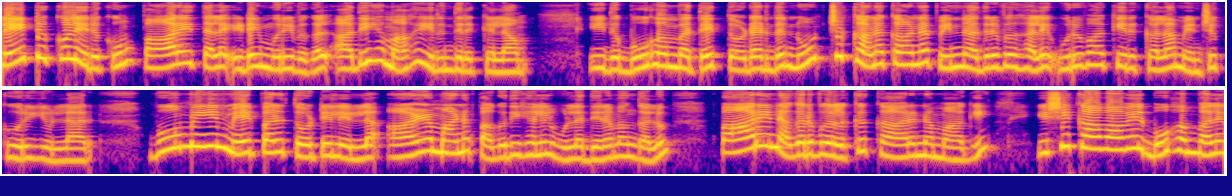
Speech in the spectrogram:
பிளேட்டுக்குள் இருக்கும் பாறைத்தள இடைமுறிவுகள் அதிகமாக இருந்திருக்கலாம். இது பூகம்பத்தை தொடர்ந்து நூற்றுக்கணக்கான பின் அதிர்வுகளை உருவாக்கியிருக்கலாம் என்று கூறியுள்ளார். பூமியின் மேற்பரத்தோட்டில் உள்ள ஆழமான பகுதிகளில் உள்ள திரவங்களும் பாறை நகர்வுகளுக்கு காரணமாகி இஷிகாவாவில் பூகம்பலை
